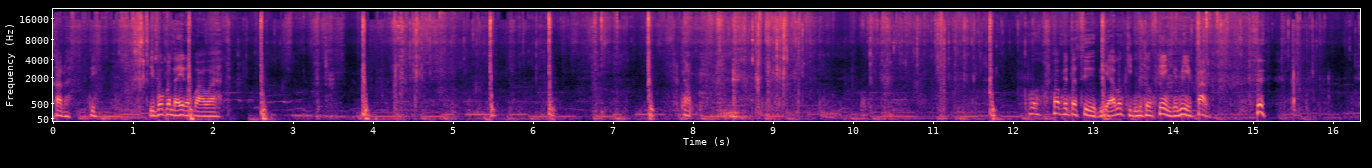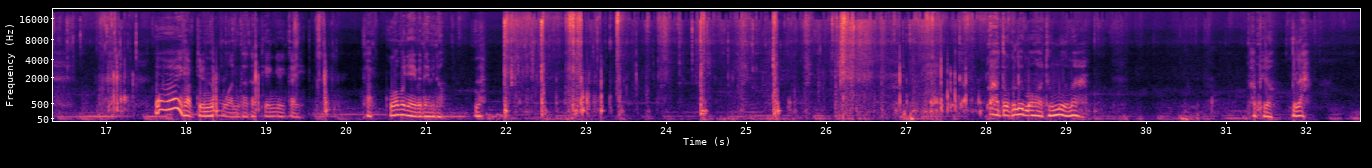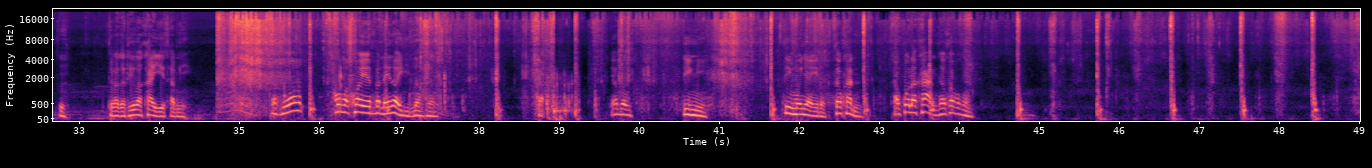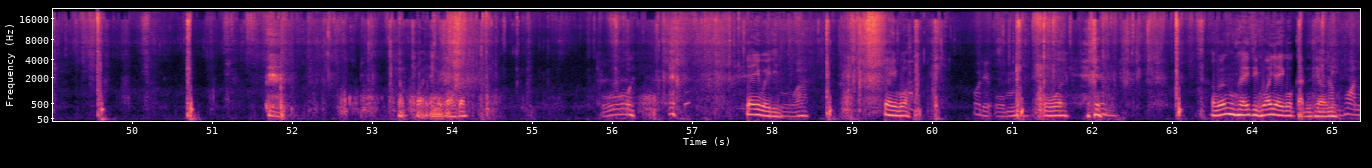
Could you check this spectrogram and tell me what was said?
ครับเลยตีตีพบบันไดดอกเบาว่ะ โอ้ว่าเป็นตะสื่อเบียมากินเป็นตัวเพ่งก็มีฟังเอ้ยครับจนละมวนครับเทียงอยู่ไกลครับหัวมันใหญ่ไปไหนพี่น้องนะเอาตัวก็ลืมเอาหอดถุงมือมาครับพี่น้องนี่ล่ะแต่ว่าก็ถือว่าใครอยู่ทำนี่แต่หัวหัวค่อยเปันไหนหน่อยดิเนาะครับครับเดี๋ยวเบิ่งติงนี่ ติ่งบ่ใหญ่ดอกสำคัญเขาคนละข้างเขาก็ผมครับปล่อยอันนี้ออกกันโอ้ยใหญ่บ่ดินหัวใหญ่บ่ก็เดี๋ยวอมโอ้ยเอาเบิ่งไผสิหัวใหญ่กว่ากันแถวนี้น้ำห้อน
